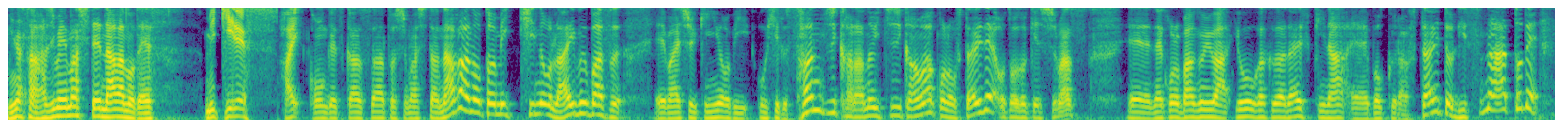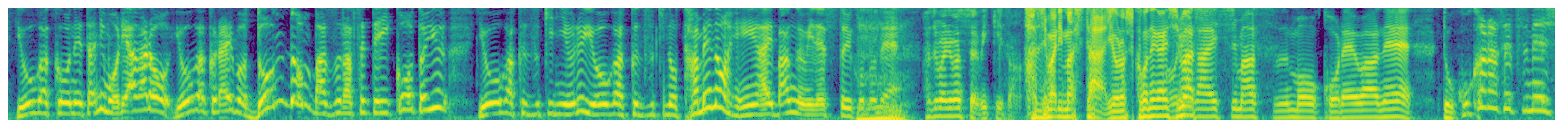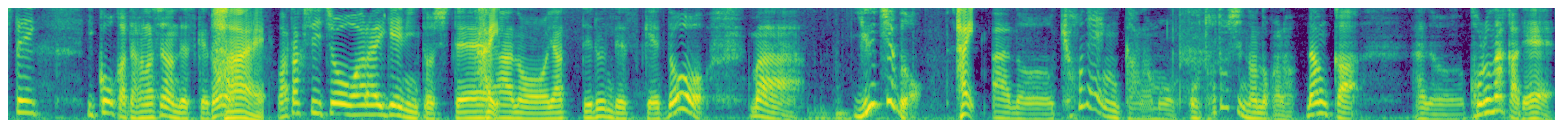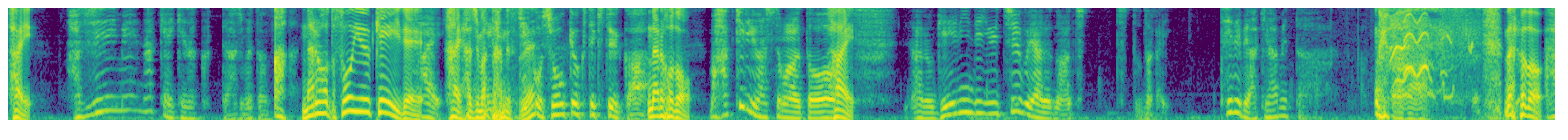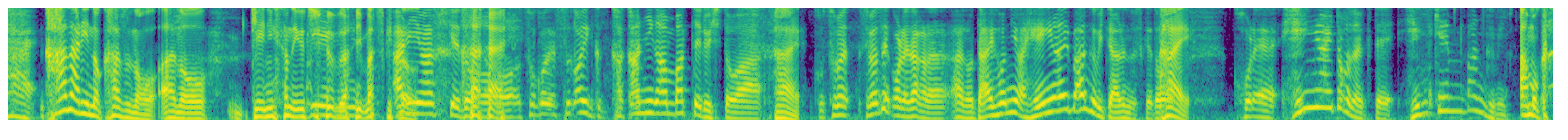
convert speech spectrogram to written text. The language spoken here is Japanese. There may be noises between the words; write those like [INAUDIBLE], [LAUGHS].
皆さんはじめまして長野です。ミッキーです。はい今月からスタートしました長野とミッキーのライブバズ、えー毎週金曜日お昼3時からの1時間はこの2人でお届けします、えーね、この番組は洋楽が大好きな、えー僕ら2人とリスナーとで洋楽をネタに盛り上がろう。洋楽ライブをどんどんバズらせていこうという洋楽好きによる洋楽好きのための偏愛番組です。ということで始まりましたよミッキーさん。始まりました。よろしくお願いします。お願いします。もうこれはねどこから説明していいこうかって話なんですけど、はい私一応お笑い芸人として、はいあのやってるんですけどまあ YouTube をはい。あの去年かなもう一昨年になるのかななんかあのコロナ禍ではい。始めなきゃいけなくって始めたんですよあ、なるほど。そういう経緯で、はい、始まったんですね結構。消極的というかなるほど。まあ、はっきり言わせてもらうと、はい。あの芸人で YouTube やるのはちょちょっとなんかテレビ諦めた。[LAUGHS] なるほど。はいかなりの数の、あの、芸人さんの YouTube ありますけど。ありますけど、はそこですごい果敢に頑張ってる人は、はい。こすみませんこれだからあの台本には偏愛番組ってあるんですけど、はい。これ偏愛とかじゃなくて偏見番組あ、もうか、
